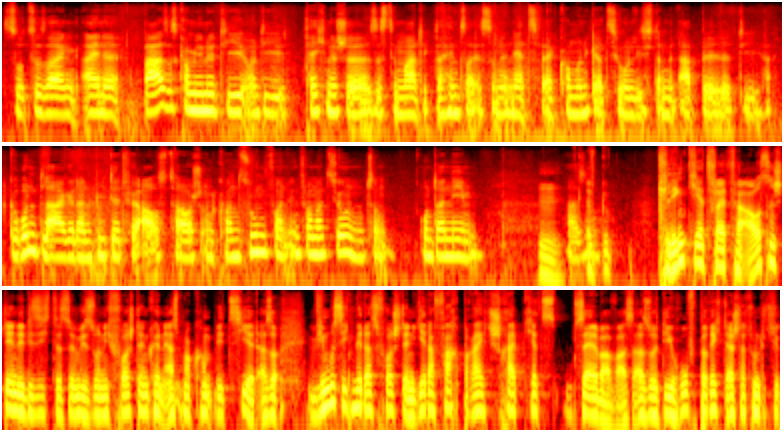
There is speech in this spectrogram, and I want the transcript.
sozusagen eine Basis-Community und die technische Systematik dahinter ist so eine Netzwerkkommunikation, die sich damit abbildet, die halt Grundlage dann bietet für Austausch und Konsum von Informationen zum Unternehmen. Hm. Also klingt jetzt vielleicht für Außenstehende, die sich das irgendwie so nicht vorstellen können, erstmal kompliziert. Also wie muss ich mir das vorstellen? Jeder Fachbereich schreibt jetzt selber was. Also die Hofberichterstattung durch die,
